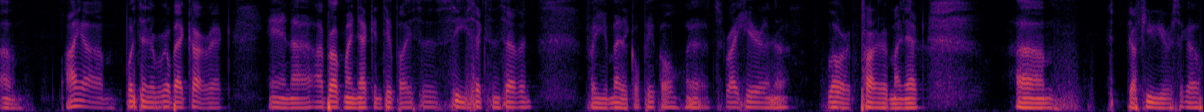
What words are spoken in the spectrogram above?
Um, I um, was in a real bad car wreck, and uh, I broke my neck in two places, C6 and 7, for you medical people. Uh, it's right here in the lower part of my neck. Um, a few years ago,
